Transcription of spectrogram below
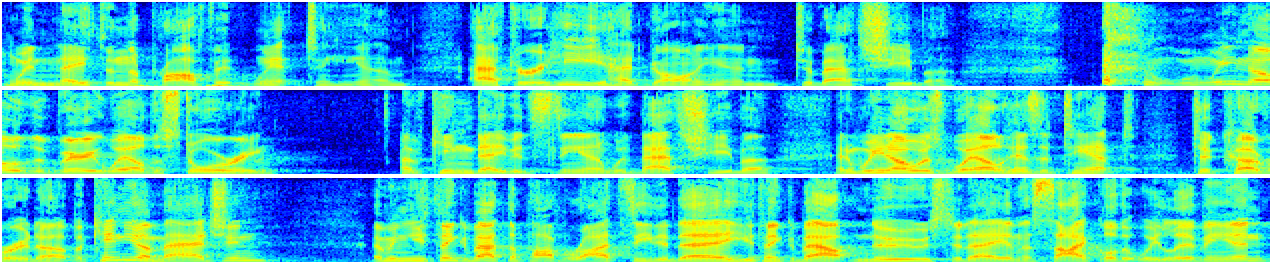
when Nathan the prophet went to him after he had gone in to Bathsheba. we know the, very well the story of King David's sin with Bathsheba, and we know as well his attempt to cover it up. But can you imagine? I mean, you think about the paparazzi today, you think about news today and the cycle that we live in.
